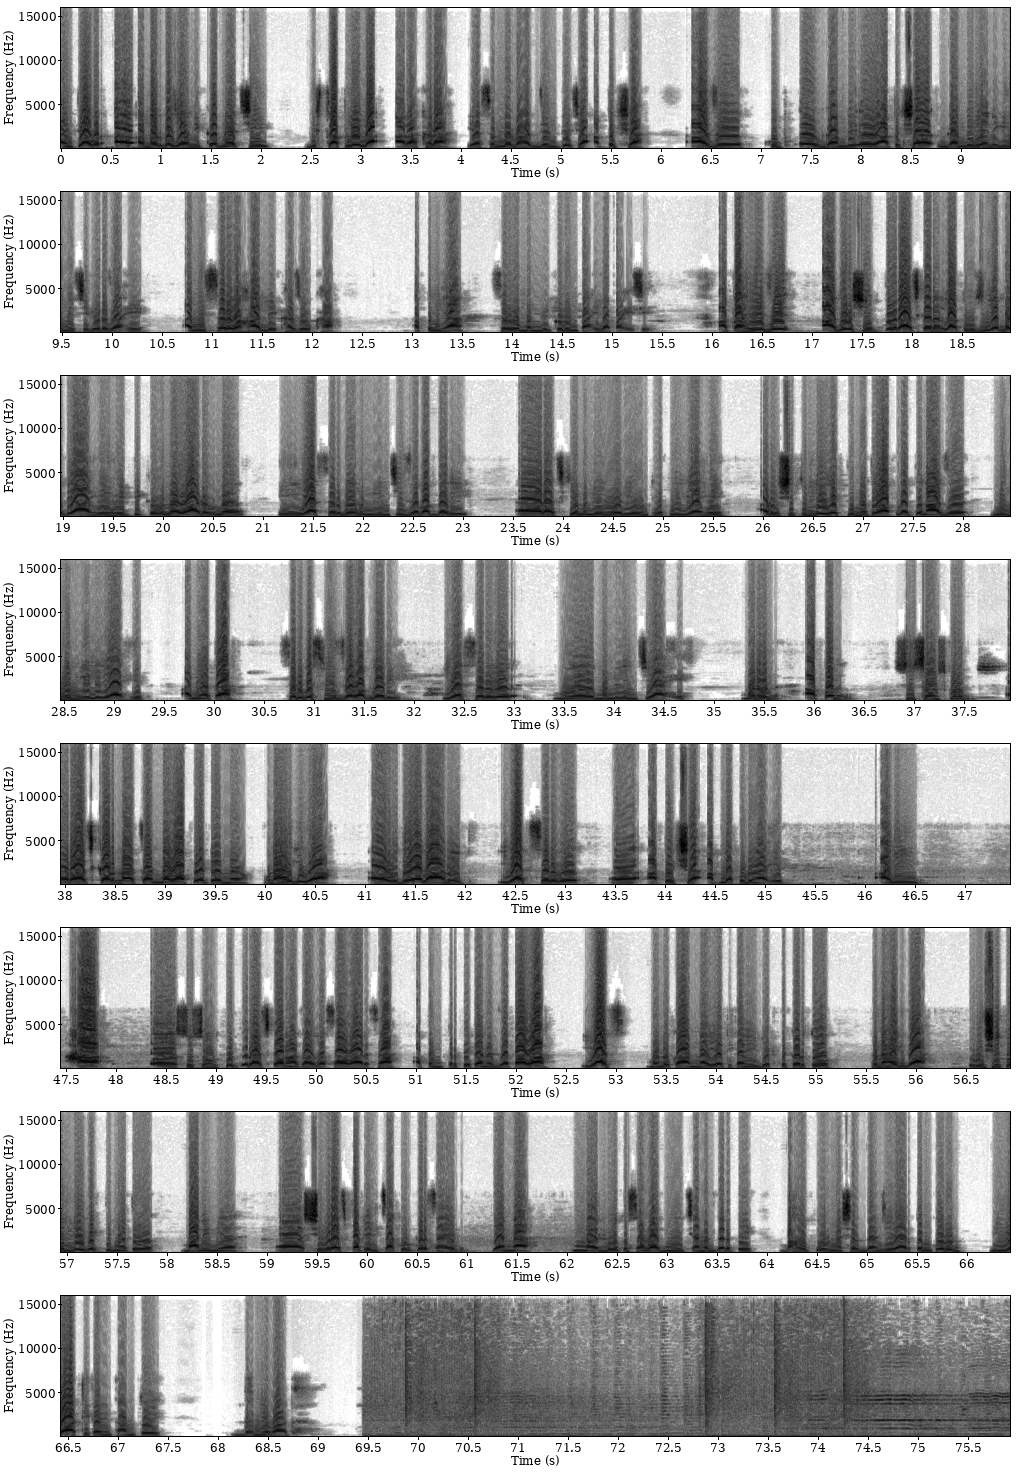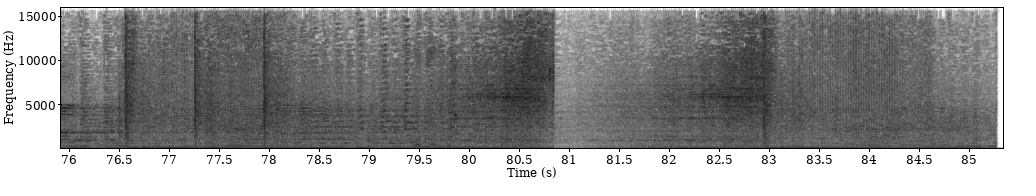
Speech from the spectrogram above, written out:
आणि त्यावर अंमलबजावणी करण्याची विस्थापलेला आराखडा या संदर्भात जनतेच्या अपेक्षा आज खूप गांभीर अपेक्षा गांभीर्याने घेण्याची गरज आहे. आणि सर्व हा लेखाजोखा आपण ह्या सर्व मंडळीकडून पाहिला पाहिजे. आता हे जे आदर्शयुक्त राजकारण लातूर जिल्ह्यामध्ये आहे हे टिकवणं वाढवणं ही या सर्व मंडळींची जबाबदारी राजकीय मंडळींवर येऊन ठेपलेली आहे. ऋषितुल्य व्यक्तिमत्व आपल्यातून आज निघून गेलेले आहेत. आणि आता सर्वस्वी जबाबदारी या सर्व मंडळींची आहे. म्हणून आपण सुसंस्कृत राजकारणाचा नवा पॅटर्न पुन्हा एकदा उदयाला आणूत. याच सर्व अं, अपेक्षा आपल्याकडून आहेत. आणि हा सुसंस्कृत राजकारणाचा वसा वारसा आपण प्रत्येकाने जपावा. याच मनोकामना या ठिकाणी व्यक्त करतो. पुन्हा एकदा ऋषितुल्य व्यक्तिमत्व माननीय शिवराज पाटील चाकूरकर साहेब यांना लोकसंवाद न्यूज चॅनल तर्फे भावपूर्ण श्रद्धांजली अर्पण करून मी या ठिकाणी थांबतोय. धन्यवाद.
